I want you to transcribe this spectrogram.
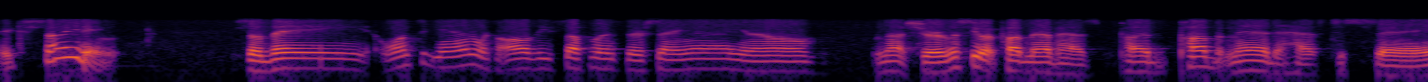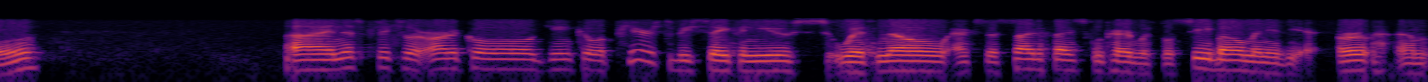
exciting. So they once again with all these supplements, they're saying, eh, you know, I'm not sure. Let's see what PubMed has. Pub, PubMed has to say. Uh, in this particular article, ginkgo appears to be safe in use with no excess side effects compared with placebo. Many of the early, um,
